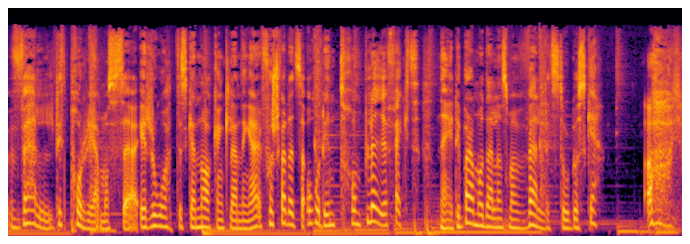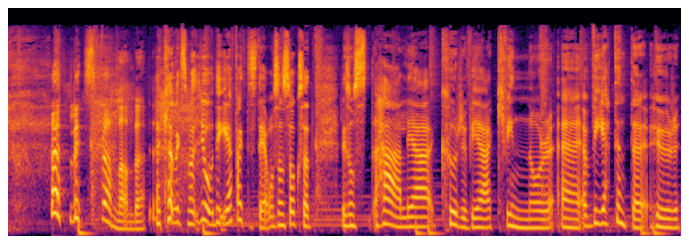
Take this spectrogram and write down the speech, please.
väldigt porriga, måste jag säga. Erotiska nakenklänningar. Först var det så här, åh, det är en trompe effekt Nej, det är bara modellen som har väldigt stor buske. Ah, väldigt spännande. Jag kan liksom, jo, det är faktiskt det. Och sen så också att liksom härliga, kurviga kvinnor. Eh, jag vet inte hur,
